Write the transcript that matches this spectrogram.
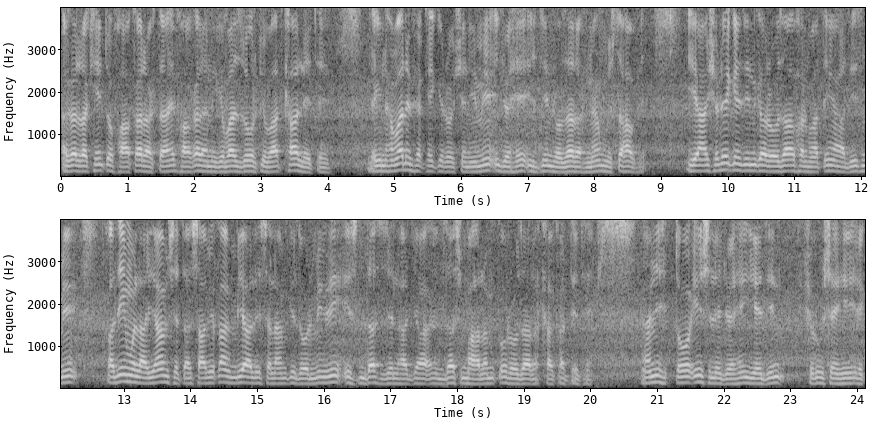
اگر رکھیں تو فاقہ رکھتا ہے۔ فاقہ رہنے کے بعد زور کے بعد کھا لیتے ہیں۔ لیکن ہمارے فقے کی روشنی میں جو ہے اس دن روزہ رکھنا مستحب ہے۔ یہ عاشرے کے دن کا روزہ فرماتے ہیں حدیث میں، قدیم الایام سے سابقہ انبیاء علیہ السلام کے دور میں بھی اس دس ضلع دس محرم کو روزہ رکھا کرتے تھے۔ ہاں جی تو اس لیے جو ہے یہ دن شروع سے ہی ایک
